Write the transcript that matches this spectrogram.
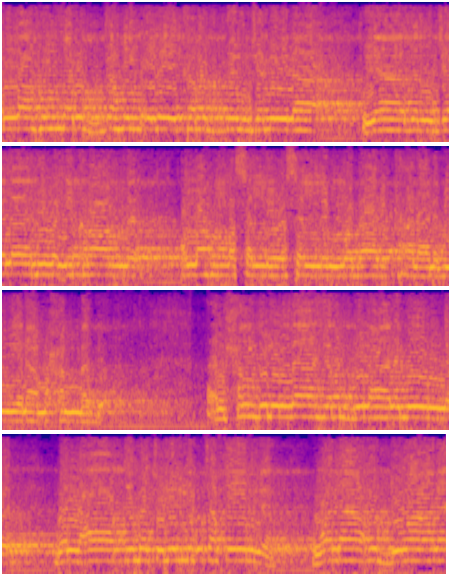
اللهم ردهم إليك ردا جميلا. يا ذا الجلال والإكرام. اللهم صل وسلم وبارك على نبينا محمد. الحمد لله رب العالمين والعاقبة للمتقين. ولا عدوان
